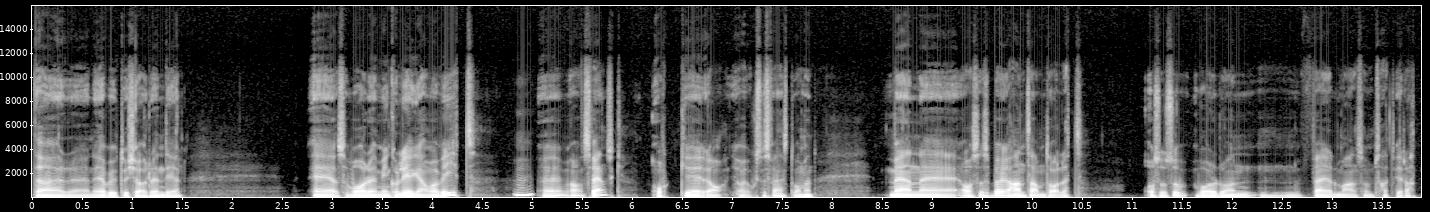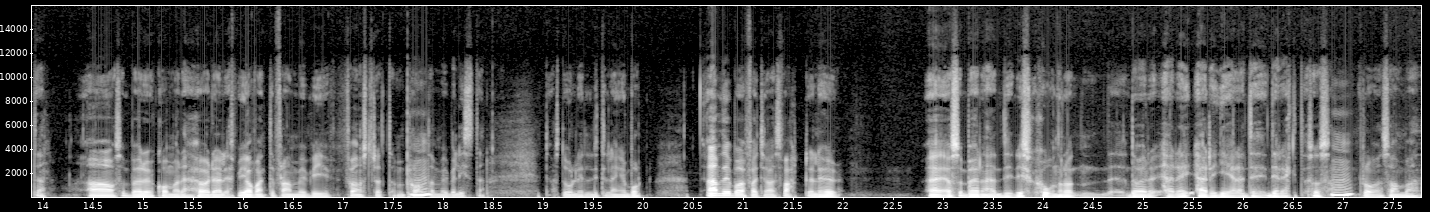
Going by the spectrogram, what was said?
Där eh, när jag var ute och körde en del. Eh, så var det min kollega, han var vit. Mm. Eh, ja, svensk. Och eh, ja, jag är också svensk då. Men, men eh, och så, så började han samtalet. Och så, så var det då en färgad man som satt vid ratten. Ja, och så började det komma det, hörde jag. Liksom. Jag var inte framme vid fönstret och pratade mm. med bilisten. Jag stod lite, lite längre bort. Ja, det är bara för att jag är svart, eller hur? Eh, och så började den här diskussionen och då jag reagerade direkt. Så mm. frågade han bara,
